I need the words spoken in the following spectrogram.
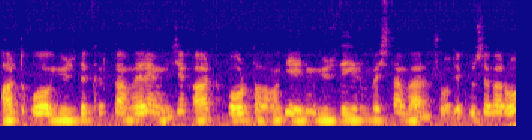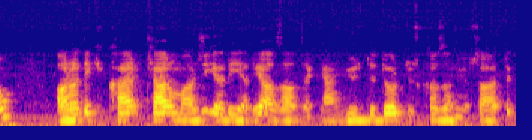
Artık o %40'tan veremeyecek. Artık ortalama diyelim %25'ten vermiş olacak. Bu sefer o aradaki kar, kar marjı yarı yarıya azalacak. Yani %400 kazanıyorsa artık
